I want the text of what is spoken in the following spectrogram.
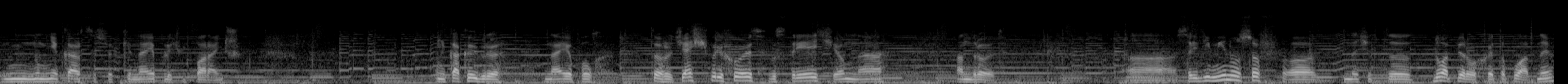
ну, мне кажется, все-таки на Apple чуть пораньше. Как игры на Apple тоже чаще приходит, быстрее, чем на Android. А, среди минусов, а, значит, э, ну, во-первых, это платный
